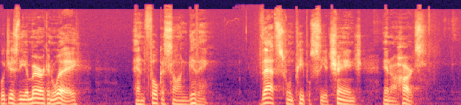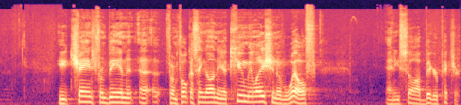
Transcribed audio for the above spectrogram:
which is the American way, and focus on giving. That's when people see a change in our hearts. He changed from being uh, from focusing on the accumulation of wealth and he saw a bigger picture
